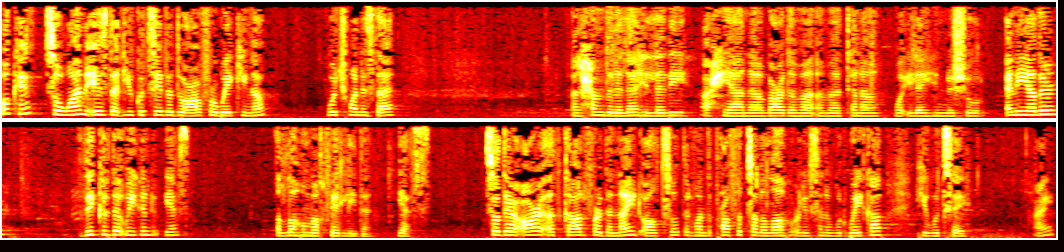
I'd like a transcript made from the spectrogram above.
Okay, so one is that you could say the dua for waking up. Which one is that? Alhamdulillah ahyana ba'dama amatana wa ilayhi nushur. Any other dhikr that we can do? Yes? Allahumma li then. Yes. So there are adhkar for the night also that when the Prophet ﷺ would wake up, he would say, right?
